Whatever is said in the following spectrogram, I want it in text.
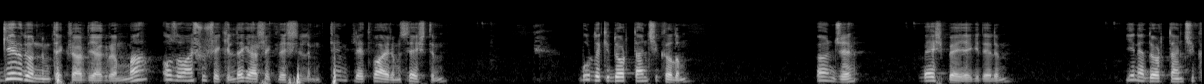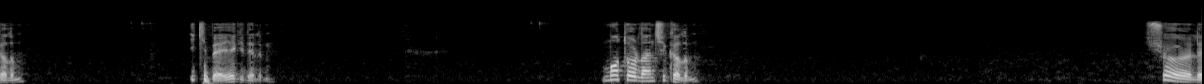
Geri döndüm tekrar diyagramıma. O zaman şu şekilde gerçekleştirelim. Template wire'ımı seçtim. Buradaki 4'ten çıkalım. Önce 5B'ye gidelim. Yine 4'ten çıkalım. 2B'ye gidelim. Motordan çıkalım. Şöyle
